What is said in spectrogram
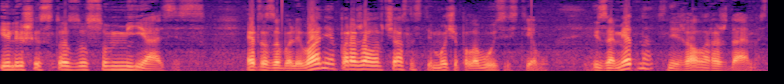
или шистозосомиазис. Это заболевание поражало в частности мочеполовую систему – и заметно снижала рождаемость.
